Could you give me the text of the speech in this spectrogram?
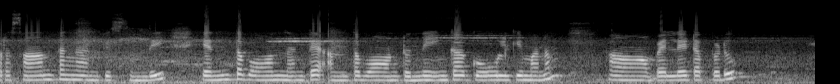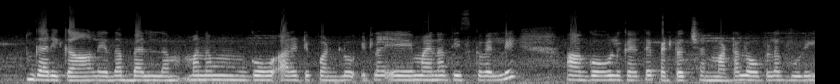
ప్రశాంతంగా అనిపిస్తుంది. ఎంత బాగుందంటే అంత బాగుంటుంది. ఇంకా గోవులకి మనం వెళ్ళేటప్పుడు గరిక లేదా బెల్లం మనం గో అరటి పండ్లు ఇట్లా ఏమైనా తీసుకువెళ్ళి ఆ గోవులకైతే పెట్టొచ్చు అనమాట లోపల గుడి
